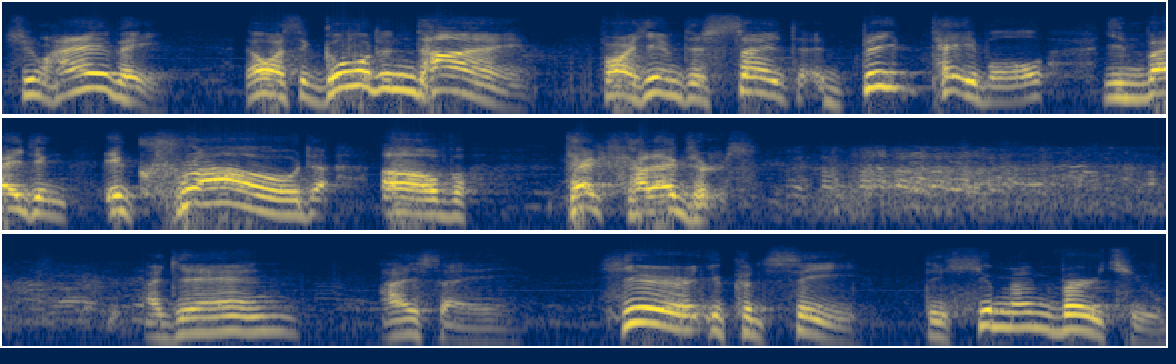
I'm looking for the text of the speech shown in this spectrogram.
so happy. That was a golden time for him to set a big table inviting a crowd of tax collectors. Again, I say, here you could see the human virtue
